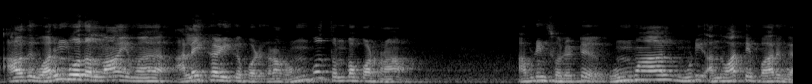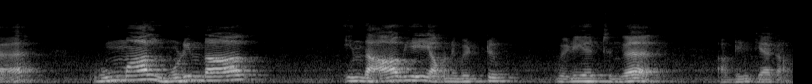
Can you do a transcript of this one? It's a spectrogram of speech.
அது வரும்போதெல்லாம் இவன் அலைக்கழிக்கப்படுகிறான். ரொம்ப துன்பப்படுறான் அப்படின்னு சொல்லிட்டு உம்மால் முடி அந்த வார்த்தையை பாருங்க. உம்மால் முடிந்தால் இந்த ஆவியை அவனை விட்டு வெளியேற்றுங்க. அப்படின்னு கேட்குறான்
